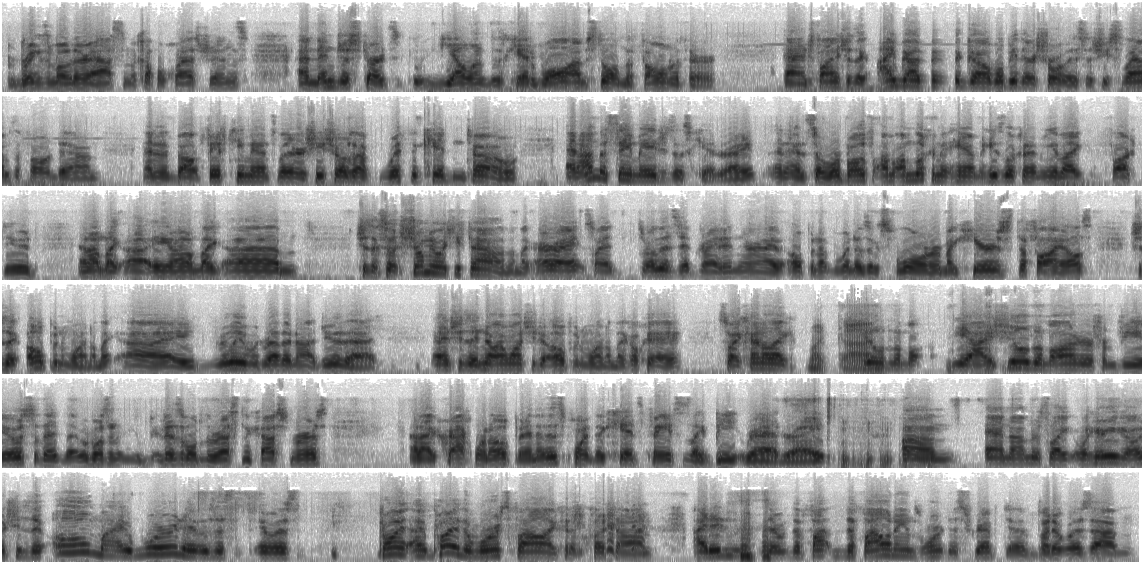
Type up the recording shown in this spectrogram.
brings him over there, asks him a couple questions, and then just starts yelling at the kid while I'm still on the phone with her. And finally, she's like, "I've got to go. We'll be there shortly." So she slams the phone down, and about 15 minutes later, she shows up with the kid in tow. And I'm the same age as this kid, right? And and so we're both. I'm, I'm looking at him, and he's looking at me like, "Fuck, dude." And I'm like, uh, you know, I'm like, um. She's like, so show me what you found. I'm like, all right. So I throw the zip drive in there and I open up Windows Explorer. I'm like, here's the files. She's like, open one. I'm like, I really would rather not do that. And she's like, no, I want you to open one. I'm like, okay. So I kind of like My God. shielded the mo- yeah, I shielded the monitor from view so that, that it wasn't visible to the rest of the customers. And I crack one open, and at this point, the kid's face is like beat red, right? um, and I'm just like, well, here you go. And she's like, oh my word, it was just, it was probably uh, probably the worst file I could have clicked on. I didn't the the, fi- the file names weren't descriptive, but it was um.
